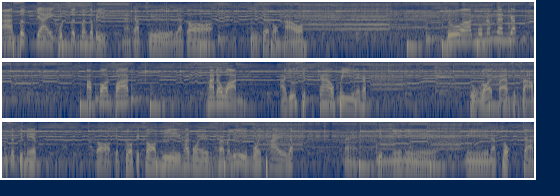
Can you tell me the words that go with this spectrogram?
อ่าศึกใหญ่ขุนศึกเมืองกระบี่นะครับ ชื่อแล้วก็สีเสื้อของเขา ส่วนมุมน้ำเงินครับ อับบอลฟาสฮาดาวัน อายุ 19 ปีนะครับ สูง 183 เซนติเมตร ก็เก็บตัวฟิตซ้อมที่ค่ายมวย Family มวยไทยครับแหมยิมนี้นี่มีนักชกจาก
